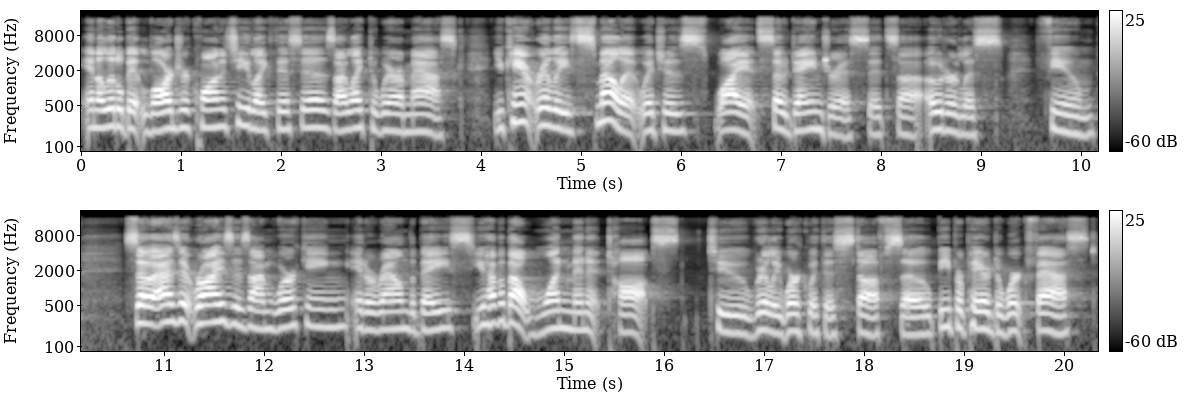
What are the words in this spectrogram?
in a little bit larger quantity like this is, I like to wear a mask. You can't really smell it, which is why it's so dangerous. It's a odorless fume. So as it rises, I'm working it around the base. You have about one minute tops to really work with this stuff, so be prepared to work fast.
